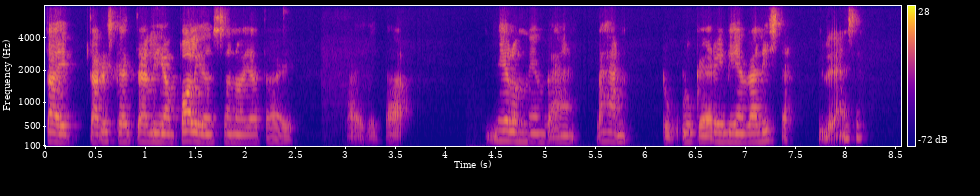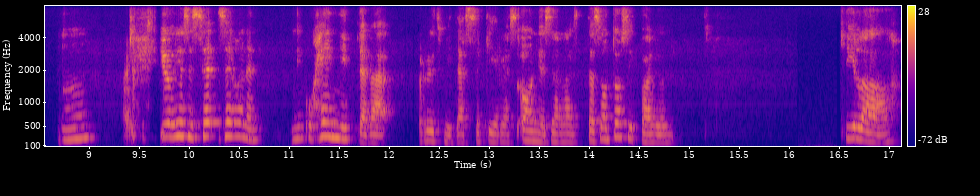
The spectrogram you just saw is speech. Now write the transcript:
tai tarvitsisi käyttää liian paljon sanoja tai, tai tota, mieluummin vähän, vähän lukee rivien välistä yleensä. Mm. Joo, ja siis se, sellainen niin kuin hengittävä rytmi tässä kirjassa on, ja tässä on tosi paljon tilaa,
